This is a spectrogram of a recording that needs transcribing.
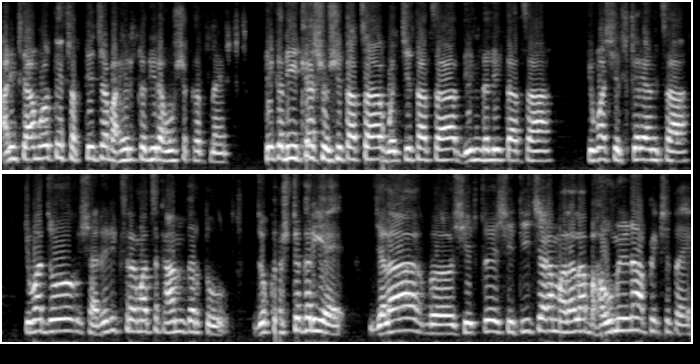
आणि त्यामुळे ते सत्तेच्या बाहेर कधी राहू शकत नाहीत. ते कधी इथल्या शोषिताचा वंचिताचा दीनदलिताचा किंवा शेतकऱ्यांचा किंवा जो शारीरिक श्रमाचं काम करतो जो कष्टकरी आहे ज्याला शेत शेतीच्या मालाला भाव मिळणं अपेक्षित आहे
